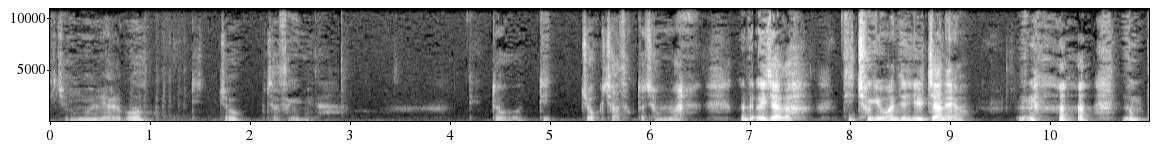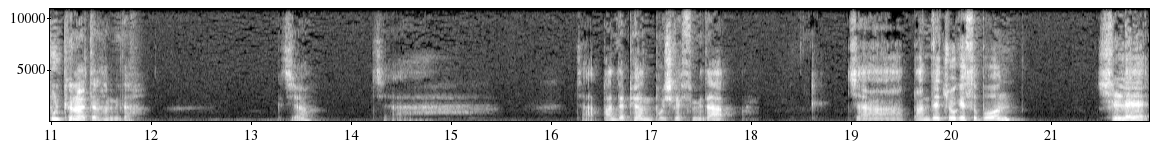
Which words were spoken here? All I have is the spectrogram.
뒤쪽 문을 열고 뒤쪽 좌석입니다. 뒤쪽, 뒤쪽 좌석도 정말 근데 의자가 뒤쪽이 완전 일자네요. 너무 불편할 듯 합니다. 그죠? 자, 자, 반대편 보시겠습니다. 자, 반대쪽에서 본 실내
